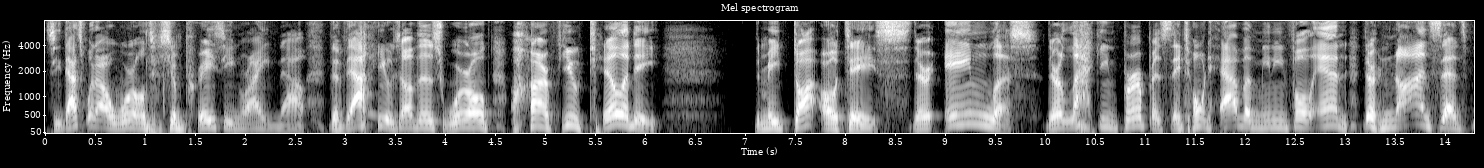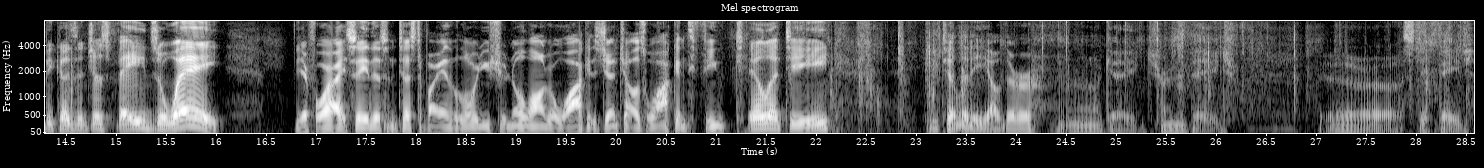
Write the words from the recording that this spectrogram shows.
See, that's what our world is embracing right now. The values of this world are futility. The metaotes, they're aimless, they're lacking purpose, they don't have a meaningful end. They're nonsense because it just fades away. Therefore, I say this and testify in the Lord, you should no longer walk as Gentiles walk in futility. Futility of their. Okay, turn the page. Uh, stick page.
